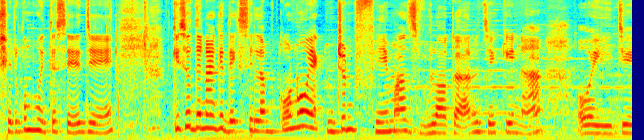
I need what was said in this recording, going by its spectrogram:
সেরকম হইতেছে যে কিছুদিন আগে দেখছিলাম কোনো একজন ফেমাস ব্লগার যে কিনা ওই যে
